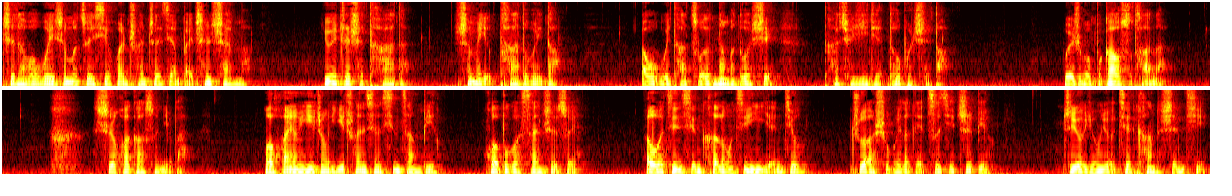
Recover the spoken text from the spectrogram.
知道我为什么最喜欢穿这件白衬衫吗？因为这是他的，上面有他的味道。而我为他做了那么多事，他却一点都不知道。为什么不告诉他呢？实话告诉你吧，我患有一种遗传性心脏病，活不过三十岁。而我进行克隆基因研究，主要是为了给自己治病。只有拥有健康的身体。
